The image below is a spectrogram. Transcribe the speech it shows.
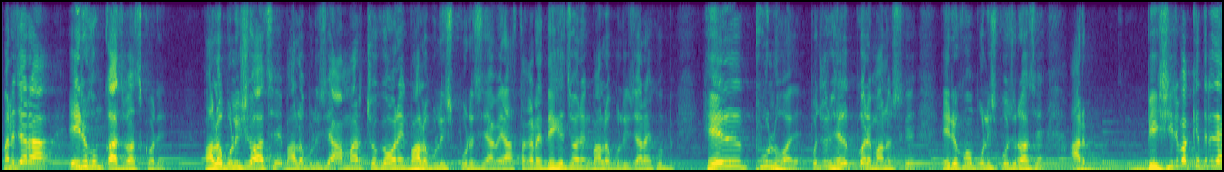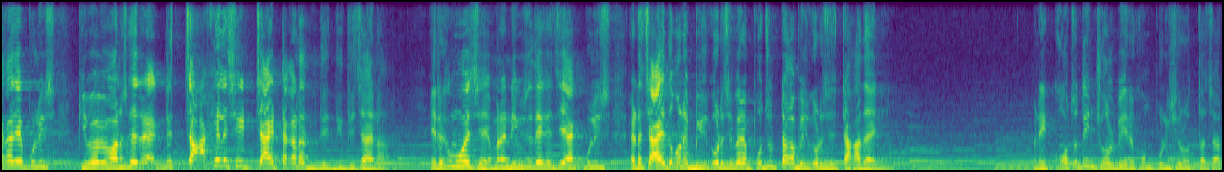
মানে যারা এইরকম কাজবাজ করে, ভালো পুলিশও আছে, ভালো পুলিশে আমার চোখে অনেক ভালো পুলিশ পড়েছে, আমি রাস্তাঘাটে দেখেছি অনেক ভালো পুলিশ যারা খুব হেল্পফুল হয়, প্রচুর হেল্প করে মানুষকে এরকম পুলিশ প্রচুর আছে। আর বেশিরভাগ ক্ষেত্রে দেখা যায় পুলিশ কীভাবে মানুষকে একটা চা খেলে সেই চায়ের টাকাটা দিতে চায় না। এরকম হয়েছে? মানে নিউজে দেখেছি এক পুলিশ একটা চায়ের দোকানে বিল করেছে, বেড়ে প্রচুর টাকা বিল করেছে টাকা দেয়নি। মানে কতদিন চলবে এরকম পুলিশের অত্যাচার?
